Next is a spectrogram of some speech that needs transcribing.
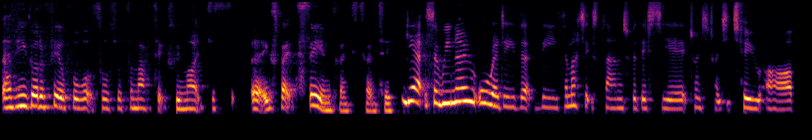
have you got a feel for what sort of thematics we might just, uh, expect to see in 2020? Yeah, so we know already that the thematics planned for this year, 2022, are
